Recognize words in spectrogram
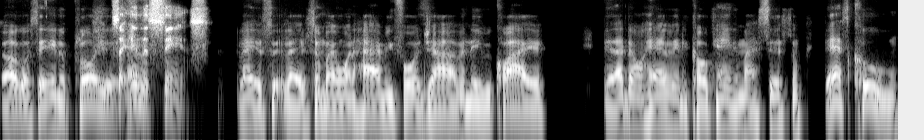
gonna say an employer. So, like, in a sense, like if, like if somebody want to hire me for a job and they require that I don't have any cocaine in my system, that's cool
